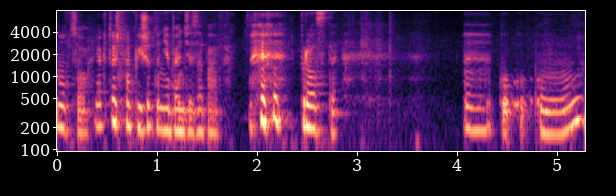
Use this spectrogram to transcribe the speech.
no co, jak ktoś napisze, to nie będzie zabawy. Proste. Y, U, u, u.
